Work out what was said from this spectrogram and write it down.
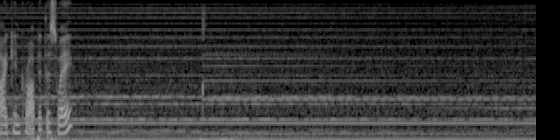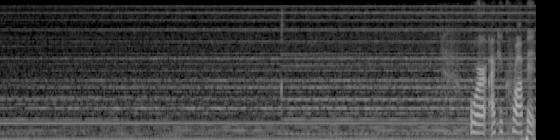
I can crop it this way or I could crop it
